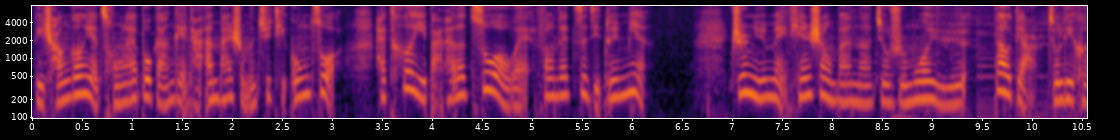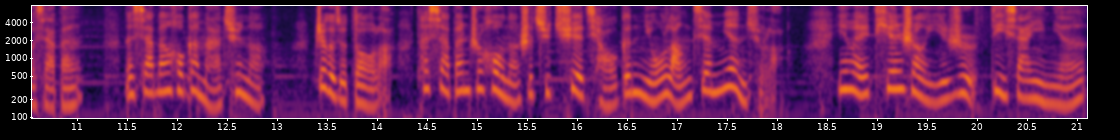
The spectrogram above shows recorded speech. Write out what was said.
李长庚也从来不敢给他安排什么具体工作，还特意把他的座位放在自己对面。织女每天上班呢就是摸鱼，到点儿就立刻下班。那下班后干嘛去呢？这个就逗了，他下班之后呢是去鹊桥跟牛郎见面去了。因为天上一日，地下一年，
